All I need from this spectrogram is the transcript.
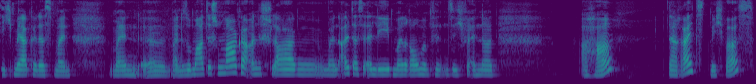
ich merke, dass mein, mein, äh, meine somatischen Marker anschlagen, mein Alterserleben, mein Raumempfinden sich verändert. Aha, da reizt mich was.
